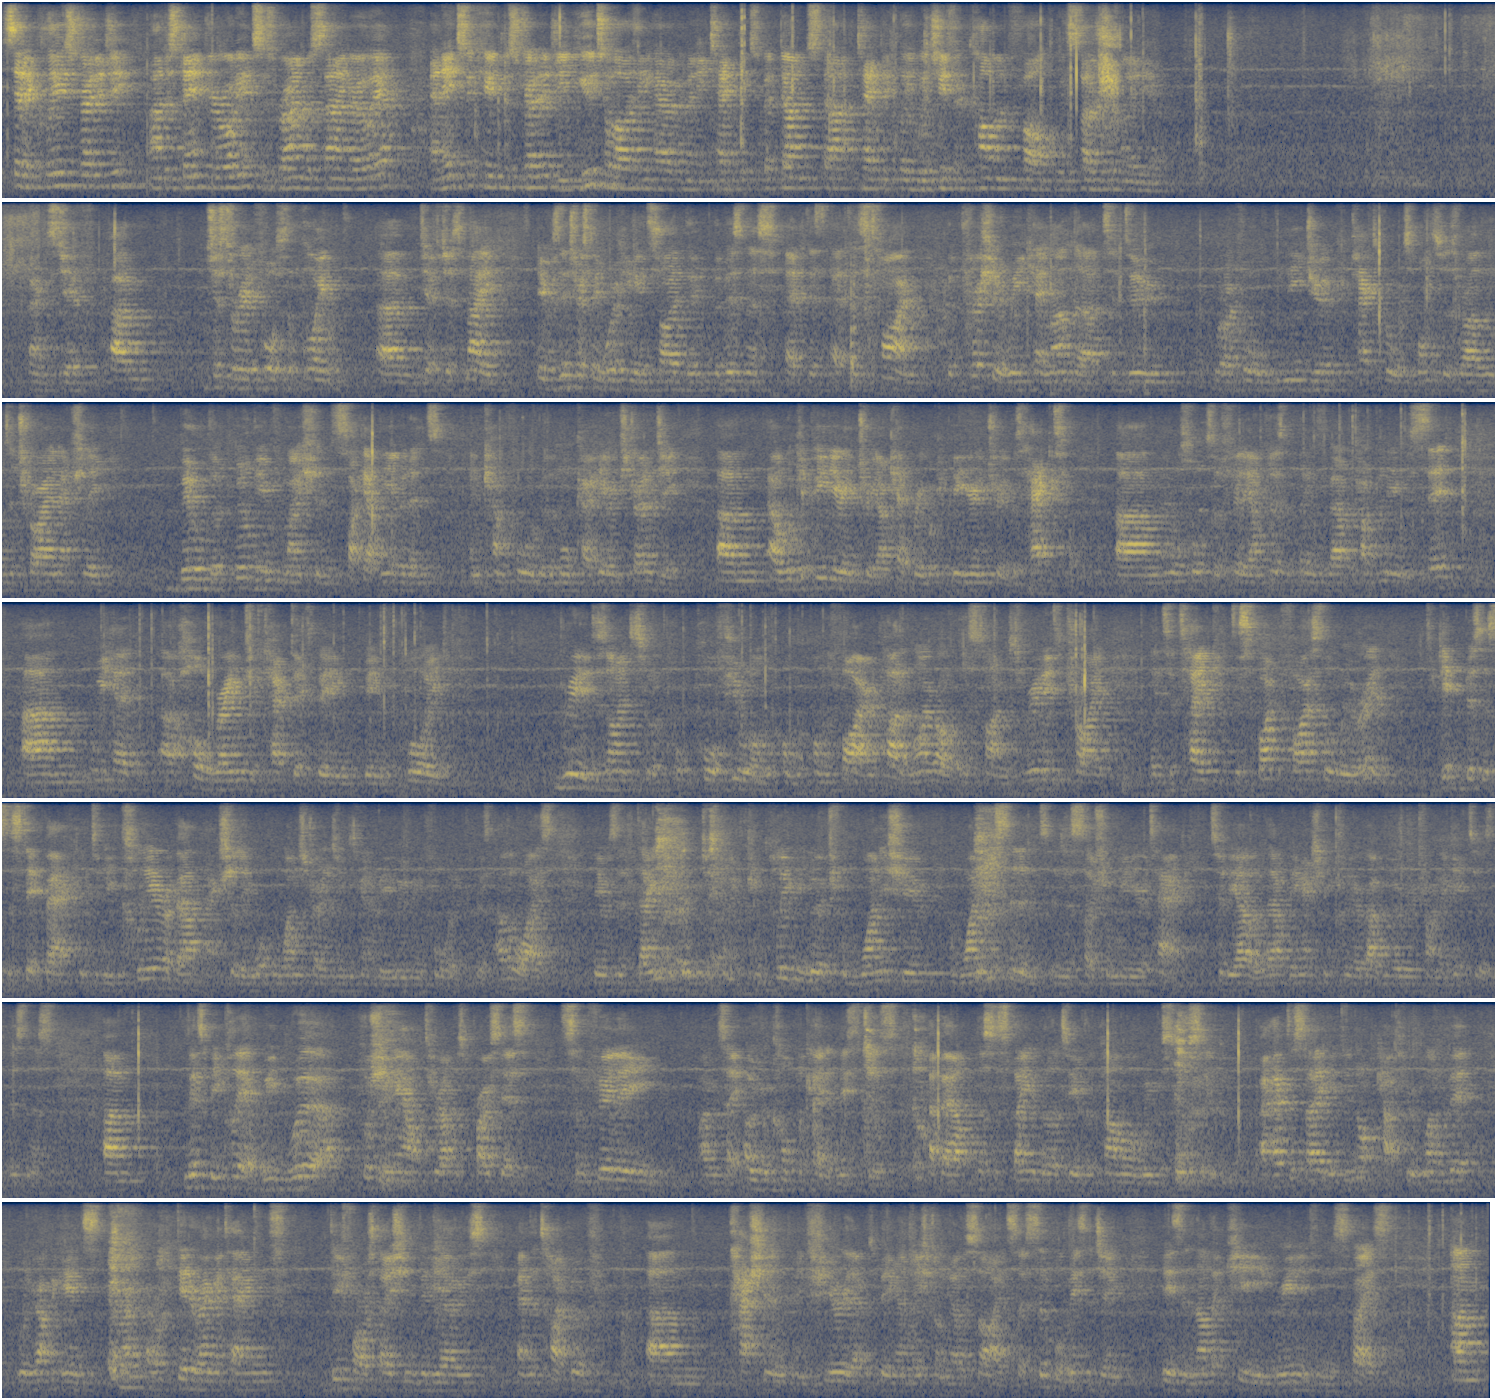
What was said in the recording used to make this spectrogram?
Set a clear strategy, understand your audience, as Graham was saying earlier, and execute the strategy utilising however many tactics, but don't start tactically, which is a common fault with social media. Thanks, Jeff. Um, just to reinforce the point um, Jeff just made, it was interesting working inside the, the business at this, at this time, the pressure we came under to do what I call knee-jerk tactical responses rather than to try and actually build the, build the information, suck out the evidence, and come forward with a more coherent strategy. Um, our Wikipedia entry, our Cadbury Wikipedia entry was hacked, um, and all sorts of fairly unpleasant things about the company was said. Um, we had a whole range of tactics being, being deployed really designed to sort of pour, pour fuel on, on, on, the fire. And part of my role at this time was really to try and to take, despite the firestorm we were in, to get the business to step back and to be clear about actually what the one strategy was going to be moving forward. Because otherwise, there was a danger that we just completely lurch from one issue one incident in this social media attack to the other without being actually clear about where we we're trying to get to as a business. Um, let's be clear, we were pushing out throughout this process some fairly, I would say, overcomplicated messages about the sustainability of the palm oil we were sourcing. I have to say, it did not cut through one bit when you're up against dead orangutans, deforestation videos, and the type of um, passion and fury that was being unleashed on the other side. So simple messaging is another key ingredient in this space. Um,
